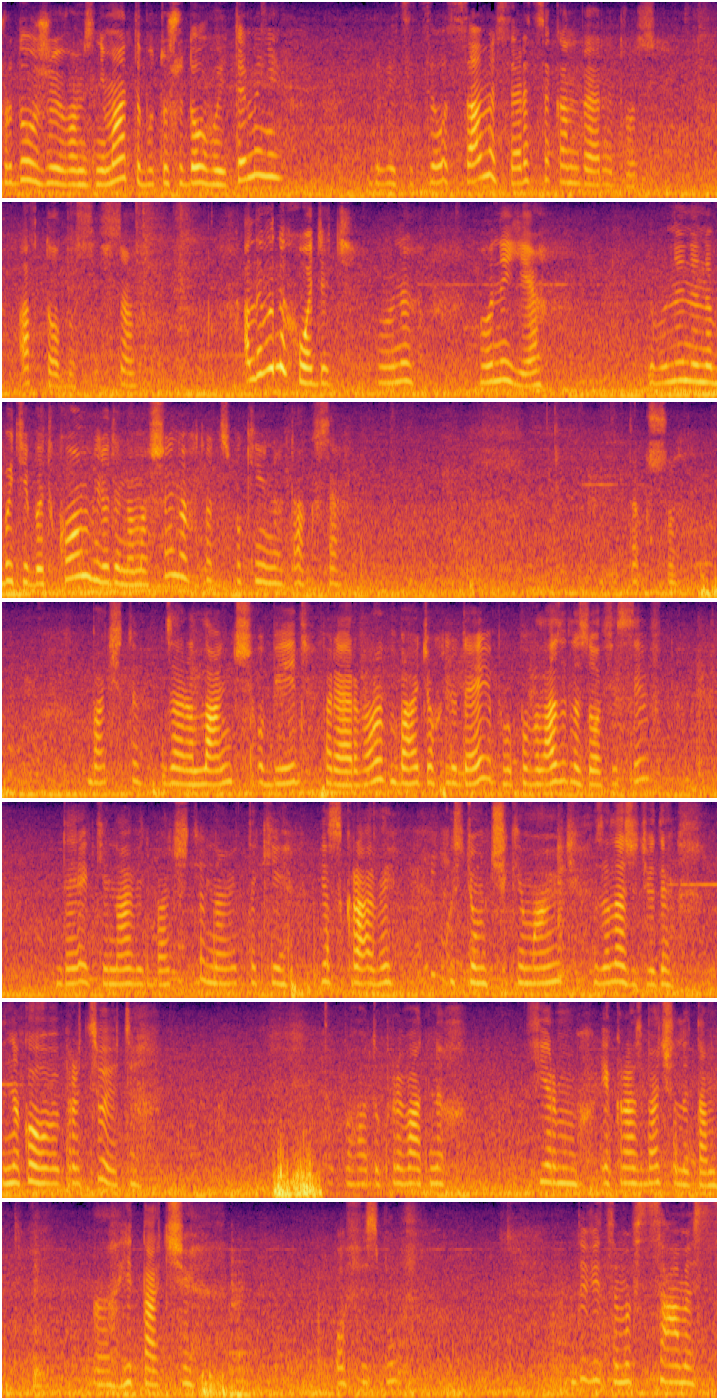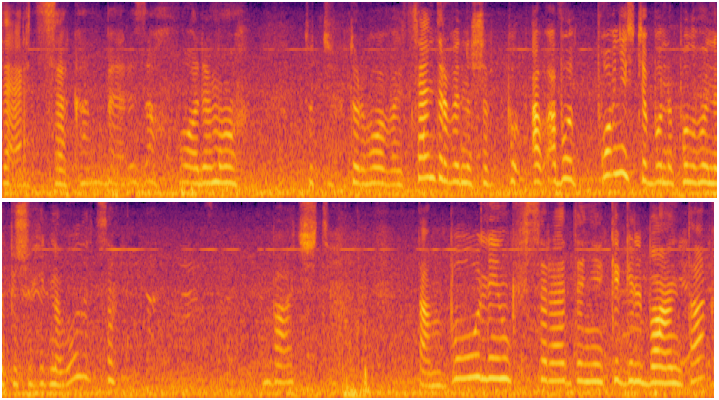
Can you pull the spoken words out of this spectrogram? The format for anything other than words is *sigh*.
Продовжую вам знімати, бо то, що довго йти мені. Дивіться, це от саме серце Канбери, друзі. Автобуси, все. Але вони ходять, вони, вони є. І вони не набиті битком, люди на машинах тут спокійно, так все. Так що, бачите, зараз ланч, обід, перерва. Багатьох людей повилазили з офісів. Деякі навіть, бачите, навіть такі яскраві костюмчики мають. Залежить від на кого ви працюєте. Так багато приватних фірм, якраз бачили там е, Гітачі офіс був. Дивіться, ми в саме серце Канбери заходимо. Тут торговий центр, видно, що або повністю, або наполовину пішохідна вулиця. Бачите. Там боулінг всередині, кегельбан, так?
